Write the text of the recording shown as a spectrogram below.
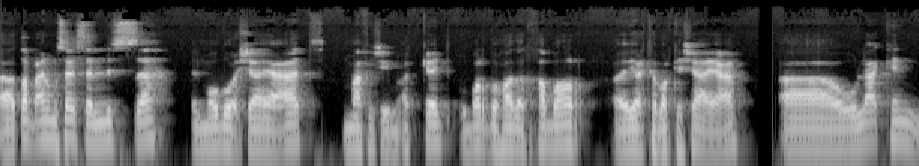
آه طبعا المسلسل لسه الموضوع شائعات ما في شيء مؤكد وبرضه هذا الخبر آه يعتبر كشائعة. آه ولكن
